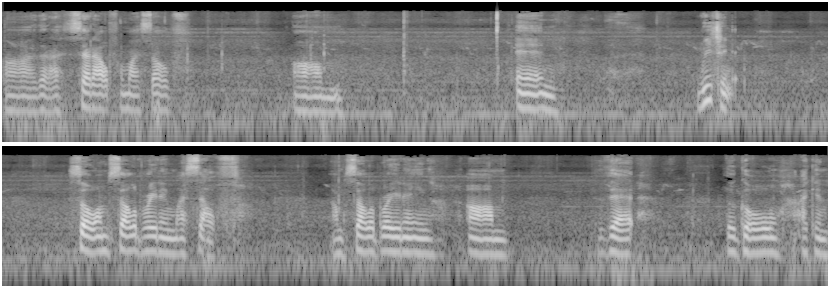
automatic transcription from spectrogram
uh, that I set out for myself. Um, and reaching it. So I'm celebrating myself. I'm celebrating um, that the goal, I can,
